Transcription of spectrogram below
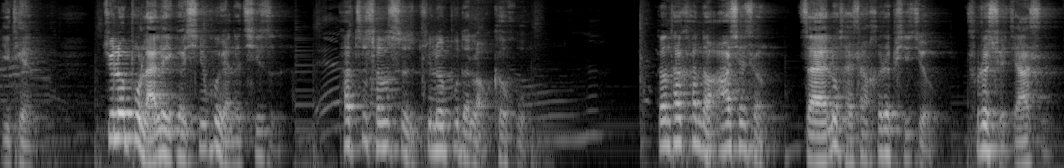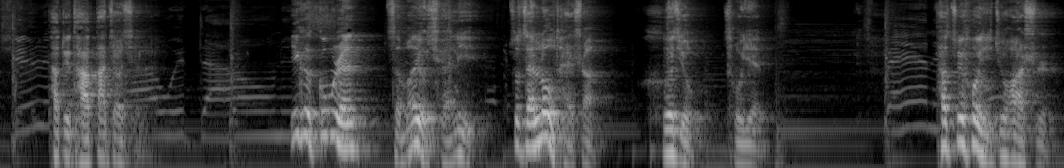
一天，俱乐部来了一个新会员的妻子，他自称是俱乐部的老客户，当他看到阿先生在露台上喝着啤酒、抽着雪茄时，他对他大叫起来：“一个工人怎么有权利坐在露台上喝酒抽烟？”他最后一句话是：“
